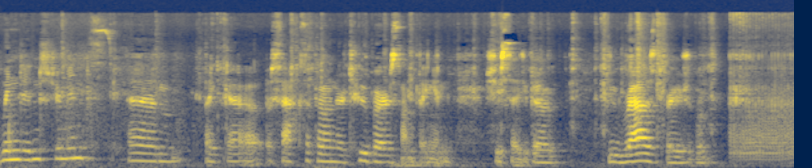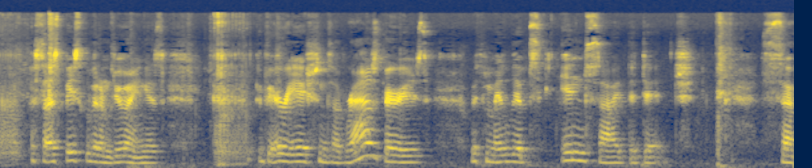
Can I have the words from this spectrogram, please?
wind instruments, um, like a, a, saxophone or tuba or something, and she said you go do raspberries. Go, so that's basically what I'm doing is variations of raspberries with my lips inside the didge. So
